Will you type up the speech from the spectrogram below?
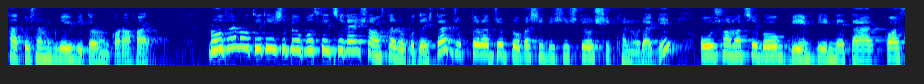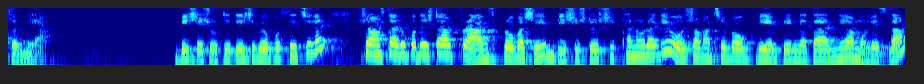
খাদ্য সামগ্রী বিতরণ করা হয়। প্রধান অতিথি হিসেবে উপস্থিত ছিলেন সংস্থার উপদেষ্টা, যুক্তরাজ্য প্রবাসী বিশিষ্ট শিক্ষানুরাগী ও সমাজসেবক বিএনপির নেতা কয়সর মিয়া। বিশেষ অতিথি হিসেবে উপস্থিত ছিলেন সংস্থার উপদেষ্টা, ফ্রান্স প্রবাসী বিশিষ্ট শিক্ষানুরাগী ও সমাজসেবক বিএনপির নেতা নিয়ামুল ইসলাম,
